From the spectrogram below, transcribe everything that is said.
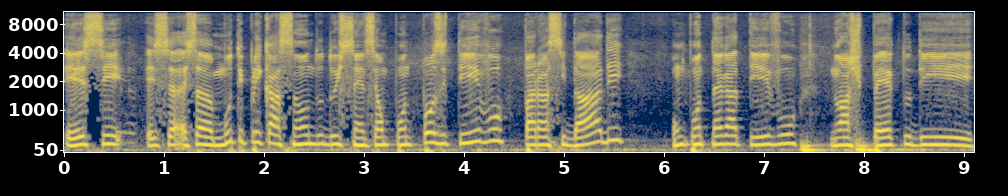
esse, esse essa multiplicação do, dos centros é um ponto positivo para a cidade, um ponto negativo no aspecto de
